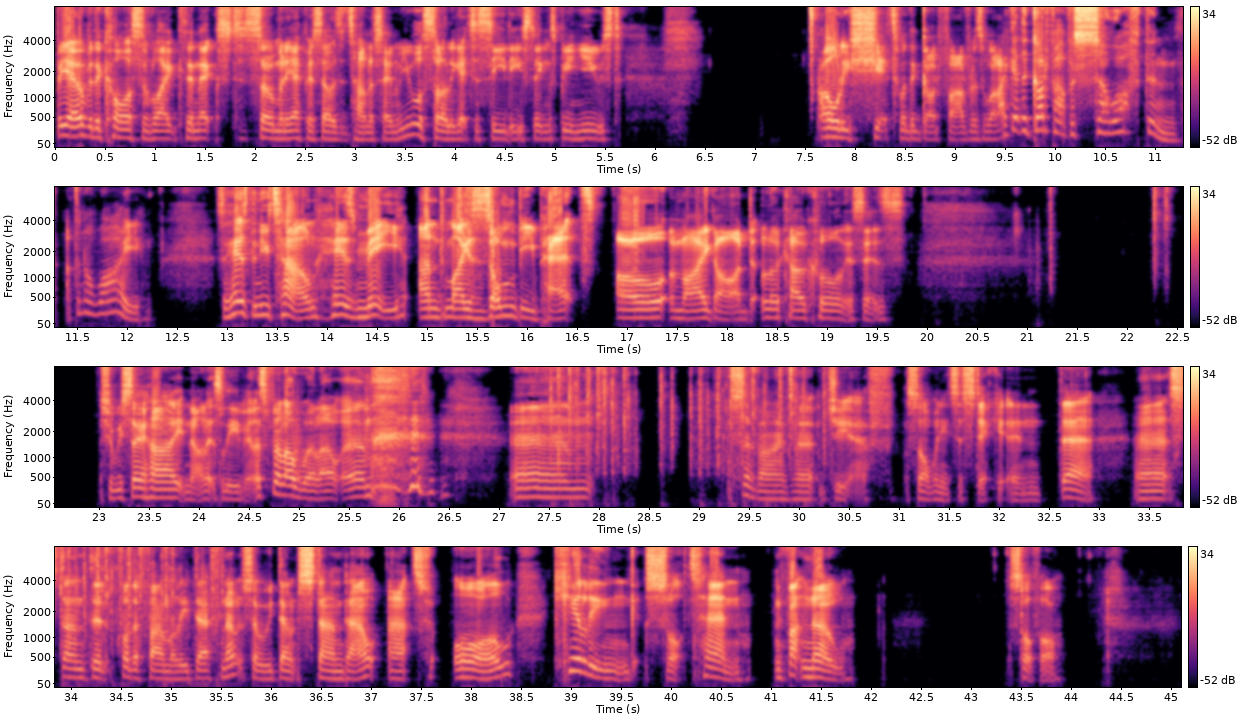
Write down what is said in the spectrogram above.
but yeah, over the course of like the next so many episodes of Town of Salem, you will slowly get to see these things being used. Holy shit, with the Godfather as well. I get the Godfather so often. I don't know why. So here's the new town. Here's me and my zombie pet. Oh my god, look how cool this is. Should we say hi? No, let's leave it. Let's fill our will out. Um, Um, Survivor GF. So we need to stick it in there. Uh, standard for the family death note, so we don't stand out at all. Killing slot 10. In fact, no. Slot 4.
